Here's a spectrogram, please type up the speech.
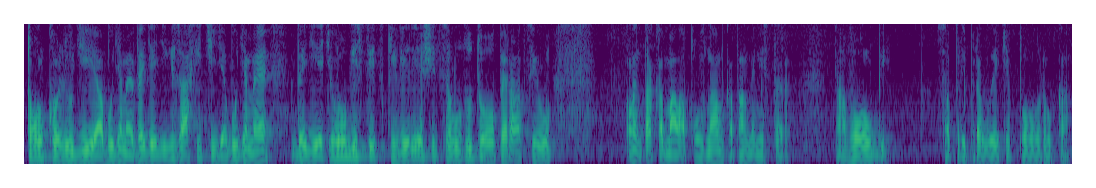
toľko ľudí a budeme vedieť ich zachytiť a budeme vedieť logisticky vyriešiť celú túto operáciu. Len taká malá poznámka, pán minister. Na voľby sa pripravujete pol roka.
